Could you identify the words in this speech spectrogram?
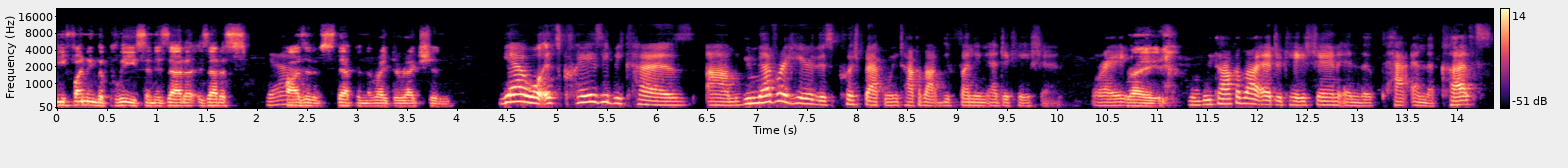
defunding the police, and is that a, is that a yeah. positive step in the right direction. Yeah, well, it's crazy because um, you never hear this pushback when we talk about defunding education, right? Right. When we talk about education and the and the cuts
